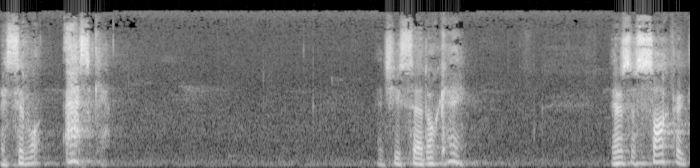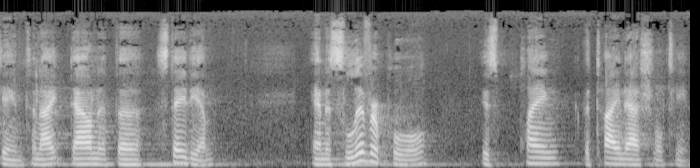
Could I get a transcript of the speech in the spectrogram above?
I said, well, ask Him. And she said, okay. There's a soccer game tonight down at the stadium, and it's Liverpool is playing the Thai national team.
